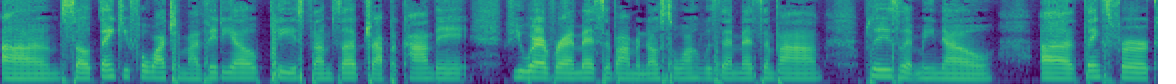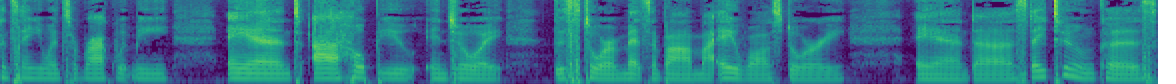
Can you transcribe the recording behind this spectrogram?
Um, so thank you for watching my video. Please thumbs up, drop a comment. If you were ever at Metzenbaum or know someone who was at Metzenbaum, please let me know. Uh, thanks for continuing to rock with me. And I hope you enjoy this tour of Metzenbaum, my AWOL story. And uh, stay tuned because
